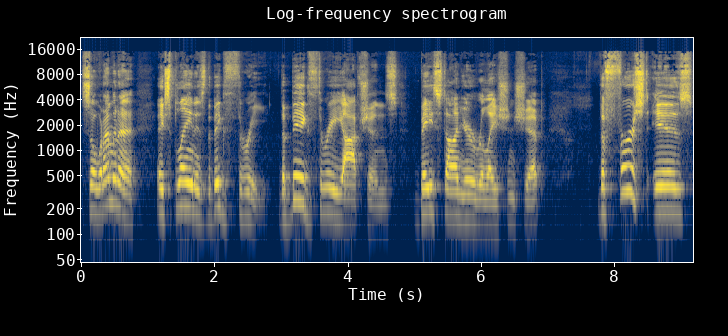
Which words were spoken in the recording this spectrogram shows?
So, what I'm going to explain is the big three, the big three options based on your relationship. The first is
